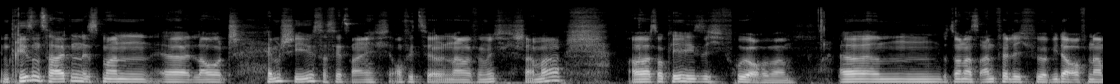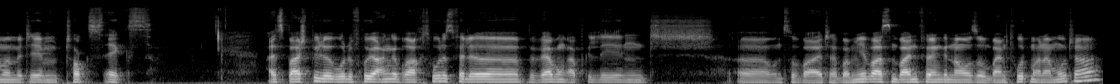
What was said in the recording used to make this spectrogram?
In Krisenzeiten ist man äh, laut Hemshi, ist das jetzt eigentlich offiziell ein Name für mich, scheinbar, aber ist okay, hieß ich früher auch immer, ähm, besonders anfällig für Wiederaufnahme mit dem Tox-X. Als Beispiele wurde früher angebracht, Todesfälle, Bewerbung abgelehnt äh, und so weiter. Bei mir war es in beiden Fällen genauso. Beim Tod meiner Mutter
